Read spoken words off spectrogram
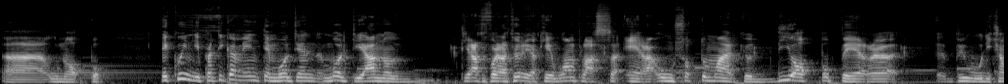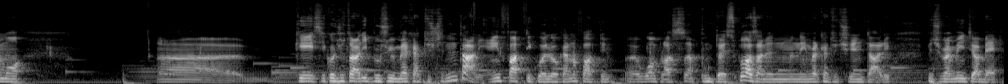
uh, un Oppo. E quindi praticamente molti, molti hanno tirato fuori la teoria che OnePlus era un sottomarchio di Oppo per eh, più, diciamo, uh, che si concentrava di più sui mercati occidentali. E infatti quello che hanno fatto uh, OnePlus appunto è esplosa nel, nei mercati occidentali, principalmente, vabbè,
